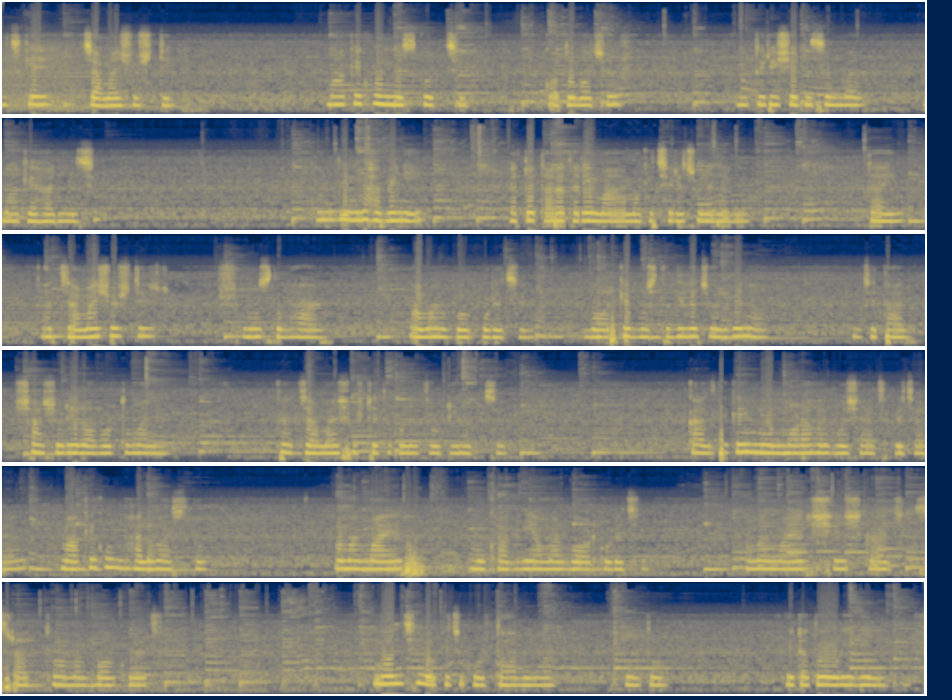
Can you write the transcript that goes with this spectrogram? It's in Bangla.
আজকে জামাই ষষ্ঠী। মাকে খুব মিস করছি। কত বছর? উনতিরিশে ডিসেম্বর মাকে হারিয়েছি। কোনোদিন ভাবিনি এত তাড়াতাড়ি মা আমাকে ছেড়ে চলে যাবে। তাই আর জামাই ষষ্ঠীর সমস্ত ভার আমার উপর পড়েছে। বরকে বুঝতে দিলে চলবে না যে তার শাশুড়ির অবর্তমানে তার জামাই ষষ্ঠীতে কোনো ত্রুটি হচ্ছে। কাল থেকেই মন মরা হয়ে বসে আছে বেচারা। মাকে খুব ভালোবাসতো। আমার মায়ের মুখাগ্নি আমার বর করেছে। আমার মায়ের শেষ কাজ শ্রাদ্ধ আমার বর করেছে। বলছিল কিছু করতে হবে না, কিন্তু এটা তো ওরই দিন।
